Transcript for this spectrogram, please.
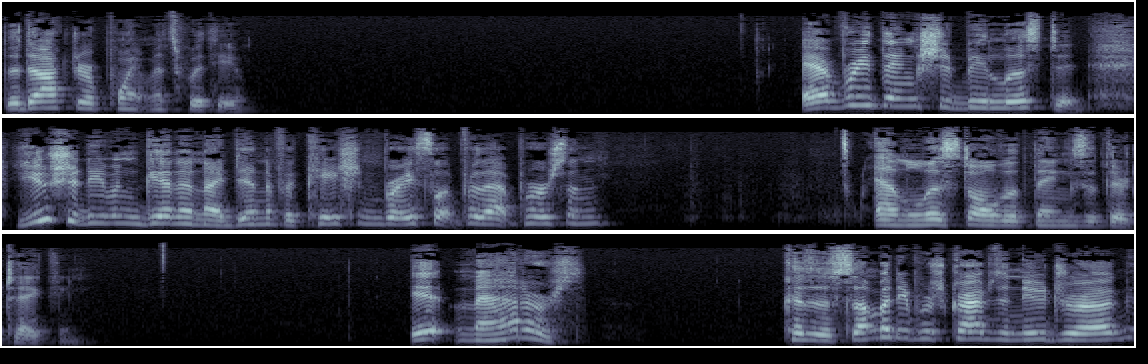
the doctor appointments with you. Everything should be listed. You should even get an identification bracelet for that person and list all the things that they're taking. It matters. Because if somebody prescribes a new drug,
